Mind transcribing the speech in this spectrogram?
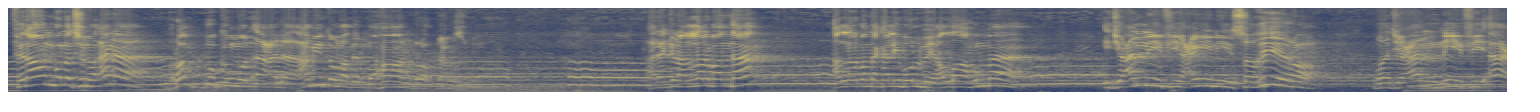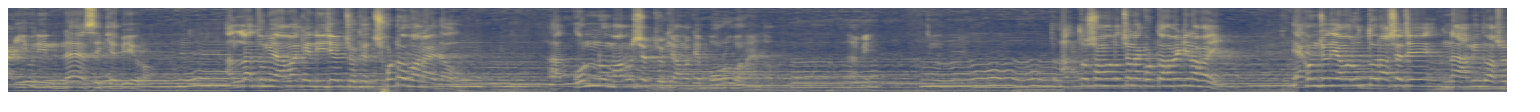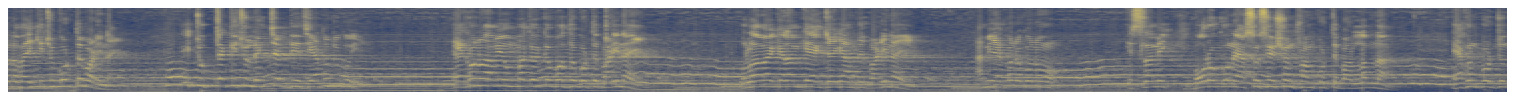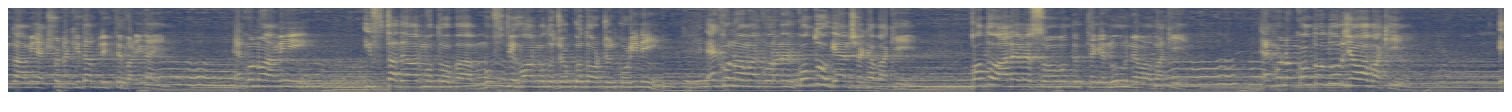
ফেরাউন বলেছিল, আনা রব্বুকুমুল আ'লা। আমি তোমাদের মহান রব আর একজন আল্লাহর বান্দা আল্লাহর বান্দা খালি বলবে, আল্লাহুম্মা ইজআলনি ফি আইনি সগীরা। আল্লাহ, তুমি আমাকে নিজের চোখে ছোট বানায় দাও আর অন্য মানুষের চোখে আমাকে বড় বানায় দাও। আত্মসমালোচনা করতে হবে কিনা ভাই? এখন যদি আমার উত্তর আসে যে, না, আমি তো আসলে ভাই কিছু করতে পারি নাই। এই টুকটাক কিছু লেকচার দিয়েছি এতটুকুই। এখনও আমি উম্মাকে ঐক্যবদ্ধ করতে পারি নাই। ওলামায় কেরামকে এক জায়গায় আনতে পারি নাই। আমি এখনও কোনো ইসলামিক বড় কোনো অ্যাসোসিয়েশন ফর্ম করতে পারলাম না। এখন পর্যন্ত আমি একশোটা কিতাব লিখতে পারি নাই। এখনও আমি ইফতা দেওয়ার মতো বা মুফতি হওয়ার মতো যোগ্যতা অর্জন করিনি। এখনও আমার কোরআনের কত জ্ঞান শেখা বাকি? কত আলেমের সহবতের থেকে নূর নেওয়া বাকি? এখনও কত দূর যাওয়া বাকি?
